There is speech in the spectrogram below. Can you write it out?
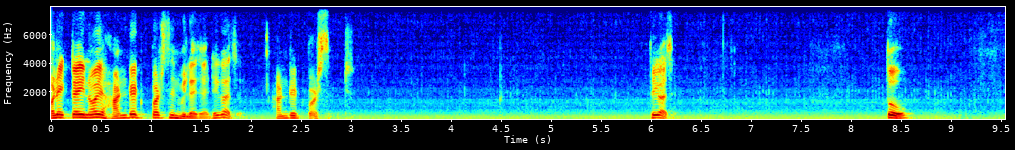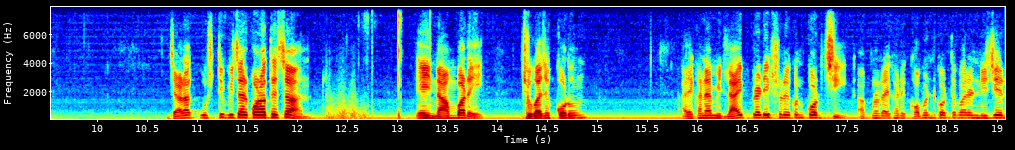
অনেকটাই নয় হান্ড্রেড পার্সেন্ট মিলে যায়, ঠিক আছে? হান্ড্রেড পার্সেন্ট ঠিক আছে? তো, যারা কুষ্টি বিচার করাতে চান, এই নাম্বারে যোগাযোগ করুন। আর এখানে আমি লাইভ প্রেডিকশন এখন করছি। আপনারা এখানে কমেন্ট করতে পারেন নিজের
